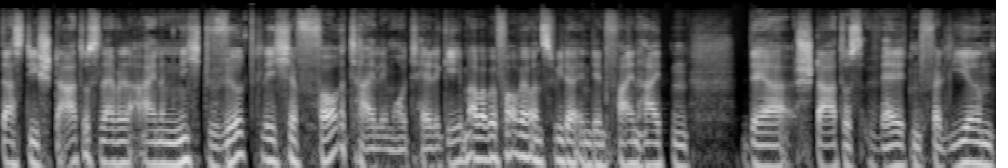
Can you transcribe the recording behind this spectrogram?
dass die Statuslevel einem nicht wirkliche Vorteile im Hotel geben. Aber bevor wir uns wieder in den Feinheiten der Statuswelten verlieren.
